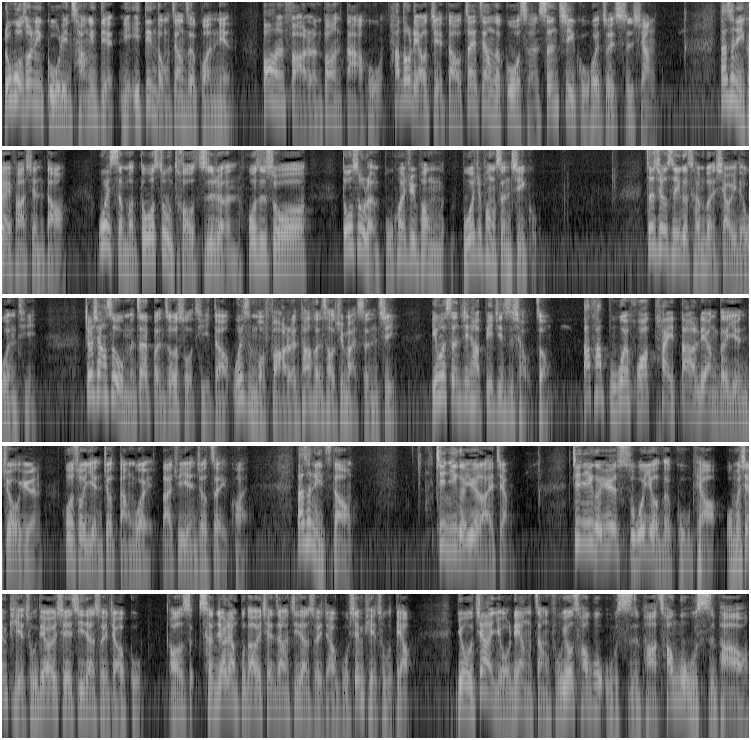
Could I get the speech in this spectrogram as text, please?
如果说你股龄长一点，你一定懂这样子的观念。包含法人、包含大户，他都了解到，在这样的过程，生气股会最吃香。但是你可以发现到，为什么多数投资人，或是说多数人不会去碰，不会去碰生气股？这就是一个成本效益的问题。就像是我们在本周所提到，为什么法人他很少去买生计？因为生计它毕竟是小众，那他不会花太大量的研究员或者说研究单位来去研究这一块。但是你知道？近一个月来讲，近一个月所有的股票，我们先撇除掉一些鸡蛋水饺股哦，成交量不到一千张的鸡蛋水饺股，先撇除掉，有价有量，涨幅又超过五十趴，超过五十趴哦。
